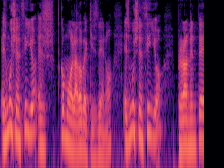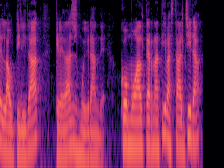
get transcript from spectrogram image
es muy sencillo, es como el Adobe XD, ¿no? Es muy sencillo, pero realmente la utilidad que le das es muy grande. Como alternativa está el Jira,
